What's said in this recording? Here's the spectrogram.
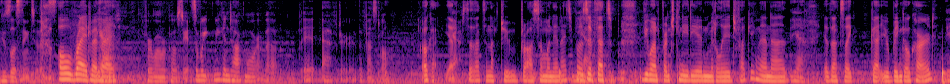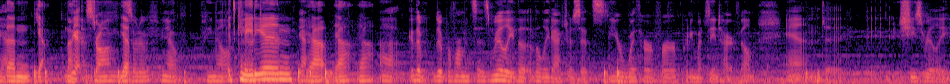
Who's listening to this? Oh, right, right, Yeah, right. For when we're posting it, so we, we can talk more about it after the festival. Okay, yeah. Yeah. So that's enough to draw someone in, I suppose. Yeah. If that's if you want French Canadian middle aged fucking, then uh, Yeah. if that's like got your bingo card, Yeah. then yeah, not- Yeah, strong, Yep. sort of, you know, female. it's character. Canadian. Yeah. yeah, yeah, yeah. Uh, the the performances, really, the the lead actress. It's you're with her for pretty much the entire film, and uh, she's really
